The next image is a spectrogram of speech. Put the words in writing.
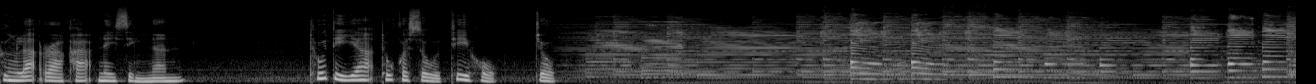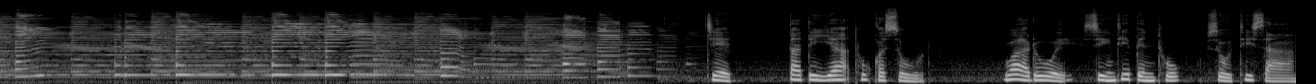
พึงละราคะในสิ่งนั้น ทุติยทุกขสูตรที่หกจบ 7. ตติยะทุกขสูตร ว่าด้วยสิ่งที่เป็นทุกข์ สูตรที่สาม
